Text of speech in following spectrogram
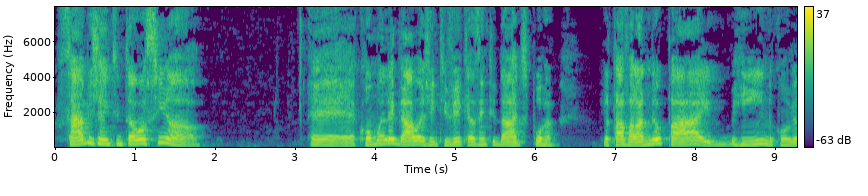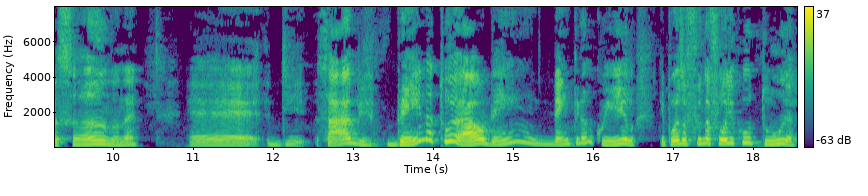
Sabe, gente? Então, assim, ó. É, como é legal a gente ver que as entidades, porra. Eu tava lá no meu pai, rindo, conversando, né? É, de, sabe, bem natural, bem, bem tranquilo. Depois eu fui na floricultura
